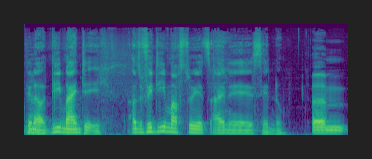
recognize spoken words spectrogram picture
Genau, die meinte ich. Also für die machst du jetzt eine Sendung. Ähm,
